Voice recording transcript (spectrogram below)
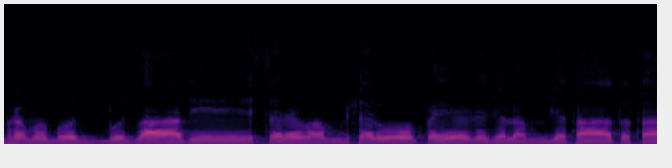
भ्रम बुद्बुद्वादि सर्व स्वरूपेण जलम यथा तथा।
